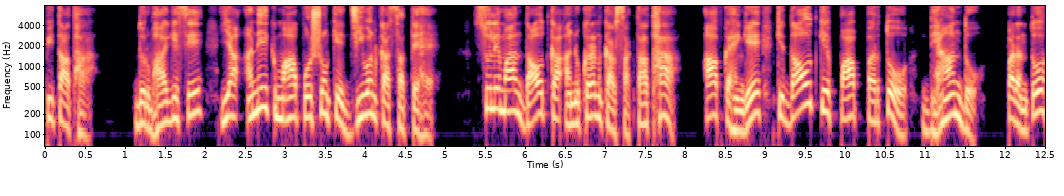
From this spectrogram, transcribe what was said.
पिता था। दुर्भाग्य से यह अनेक महापुरुषों के जीवन का सत्य है। सुलेमान दाऊद का अनुकरण कर सकता था। आप कहेंगे कि दाऊद के पाप पर तो ध्यान दो, परंतु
